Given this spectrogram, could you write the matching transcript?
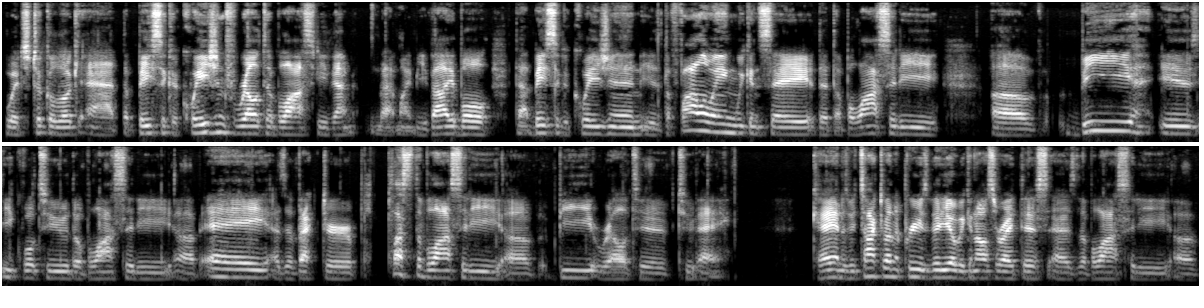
which took a look at the basic equation for relative velocity, that, that might be valuable. That basic equation is the following. We can say that the velocity of b is equal to the velocity of a as a vector plus the velocity of b relative to a. Okay, and as we talked about in the previous video, we can also write this as the velocity of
